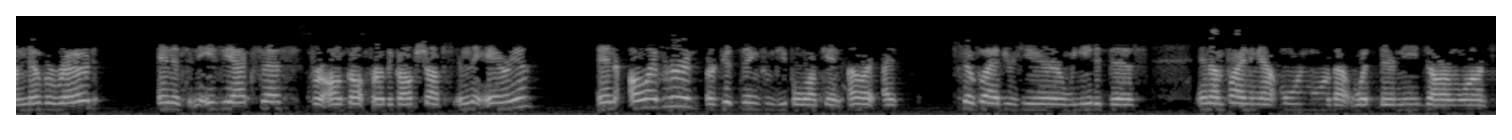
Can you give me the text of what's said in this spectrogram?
on Nova Road, and it's an easy access for all golf for the golf shops in the area. And all I've heard are good things when people walk in. Oh, I, I'm so glad you're here. We needed this and I'm finding out more and more about what their needs are and wants.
